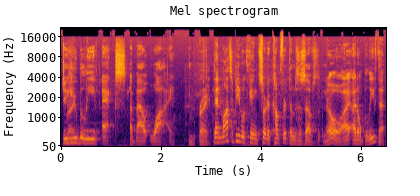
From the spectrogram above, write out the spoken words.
do you believe x about y Right. then lots of people can sort of comfort themselves. No, I, I don't believe that.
